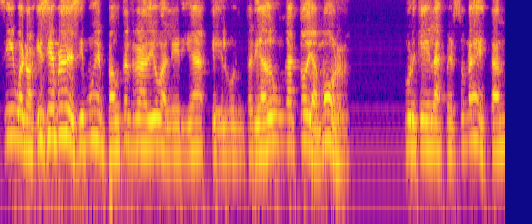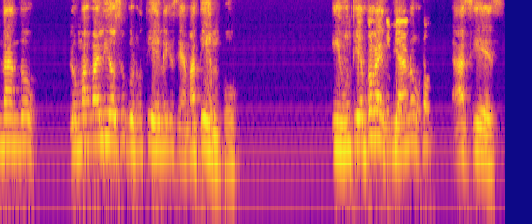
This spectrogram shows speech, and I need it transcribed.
Sí, bueno, aquí siempre decimos en Pauta en Radio, Valeria, que el voluntariado es un acto de amor, porque las personas están dando lo más valioso que uno tiene, que se llama tiempo. Y un tiempo que ya no, así es,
